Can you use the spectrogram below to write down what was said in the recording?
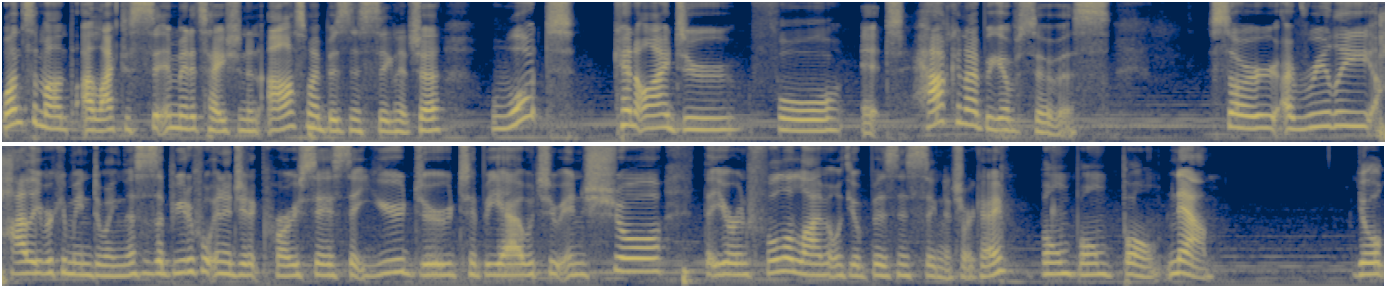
Once a month, I like to sit in meditation and ask my business signature, what can I do for it? How can I be of service? So, I really highly recommend doing this. It's a beautiful energetic process that you do to be able to ensure that you're in full alignment with your business signature, okay? Boom, boom, boom. Now, your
